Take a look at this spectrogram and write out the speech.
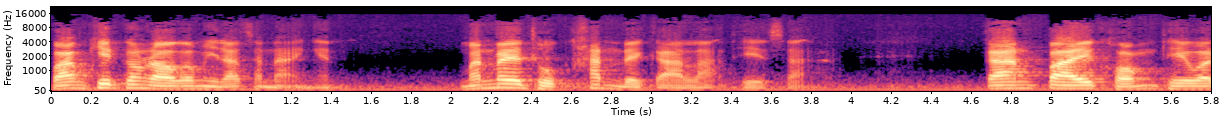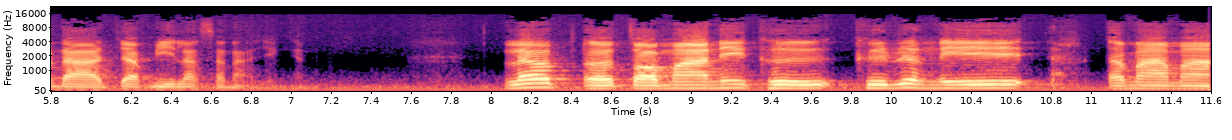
ความคิดของเราก็มีลักษณะอย่างนั้นมันไม่ได้ถูกขั้นโดยกาละเทศะการไปของเทวดาจะมีลักษณะอย่างนั้น แล้วต่อมานี่คือคือเรื่องนี้มามา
